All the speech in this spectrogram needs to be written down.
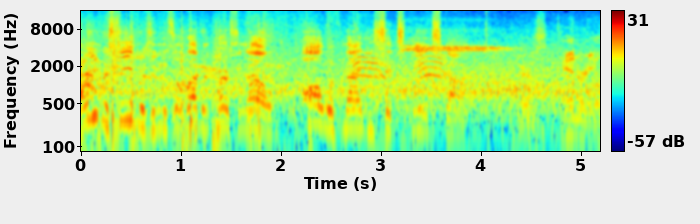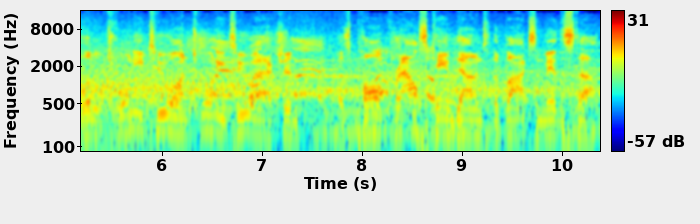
three receivers in this 11 personnel, all with 96 speed, Scott. There's Henry, a little 22 on 22 action as Paul Krause came down into the box and made the stop.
